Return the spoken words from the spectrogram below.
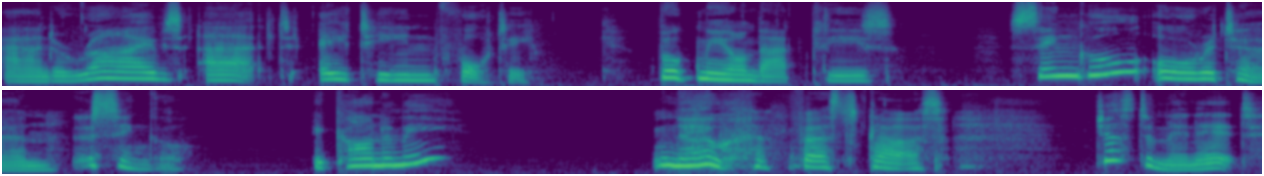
and arrives at 18.40. Book me on that, please. Single or return? Single. Economy? No, first class. Just a minute.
